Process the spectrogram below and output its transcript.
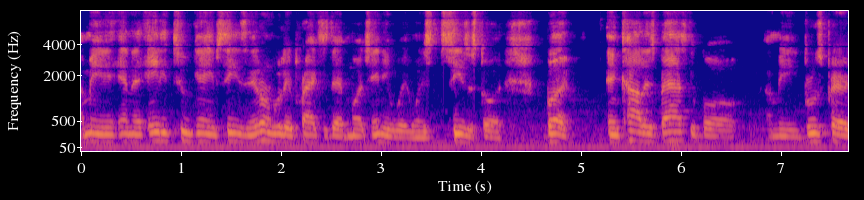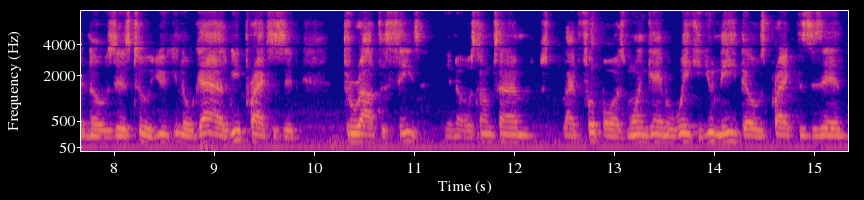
I mean, in an 82 game season, they don't really practice that much anyway when the season starts. But in college basketball, I mean, Bruce Perry knows this too. You you know, guys, we practice it throughout the season. You know, sometimes like football is one game a week, and you need those practices in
